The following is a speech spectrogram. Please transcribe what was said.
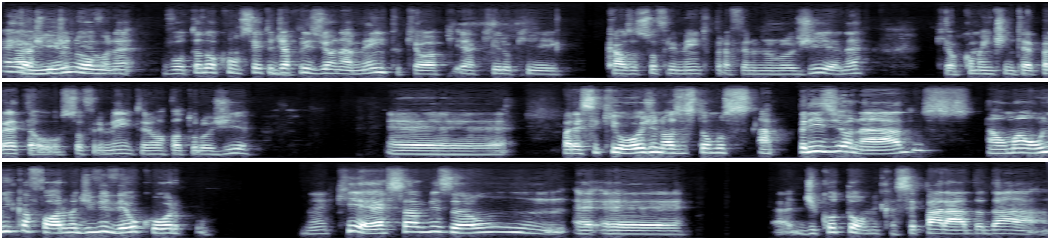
É, eu acho que, de novo, eu... né? Voltando ao conceito de aprisionamento, que é aquilo que causa sofrimento para a fenomenologia, né? Que é como a gente interpreta o sofrimento, é né? uma patologia. É... Parece que hoje nós estamos aprisionados a uma única forma de viver o corpo, né, que é essa visão é, é, dicotômica, separada da,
